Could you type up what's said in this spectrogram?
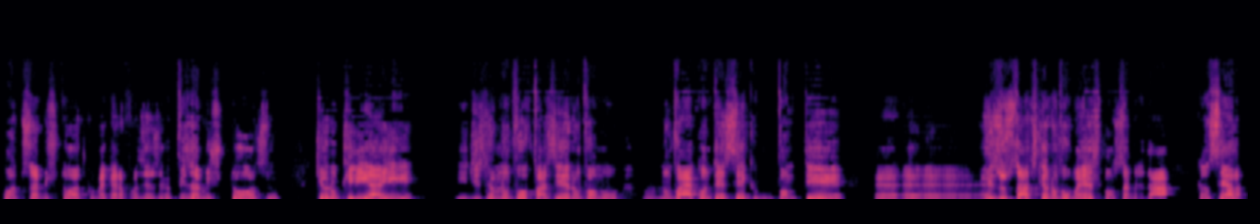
quantos amistosos, como é que era fazer isso. Eu fiz amistoso que eu não queria ir e eu não vou fazer, não vamos, não vai acontecer que vamos ter é, é, resultados que eu não vou me responsabilizar. Cancela.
